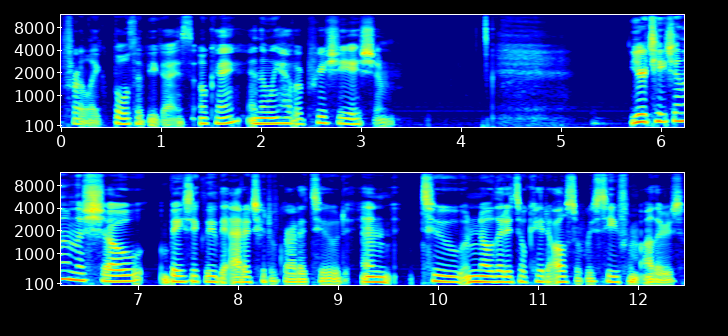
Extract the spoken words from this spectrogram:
for like both of you guys, okay? And then we have appreciation. You're teaching them to show basically the attitude of gratitude and to know that it's okay to also receive from others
